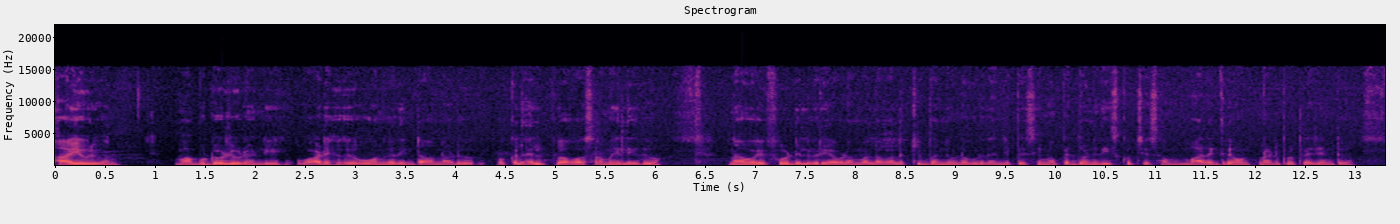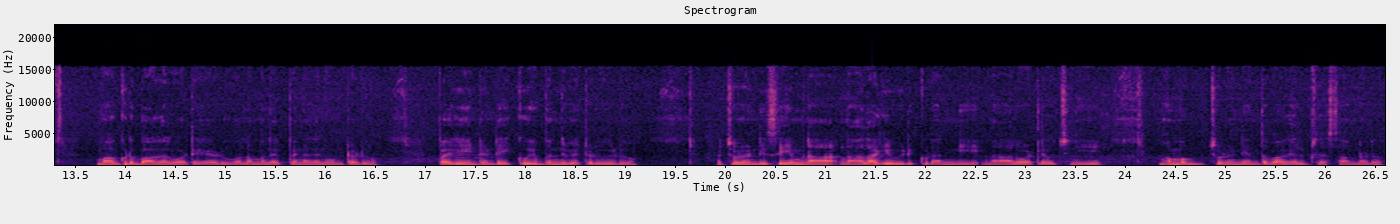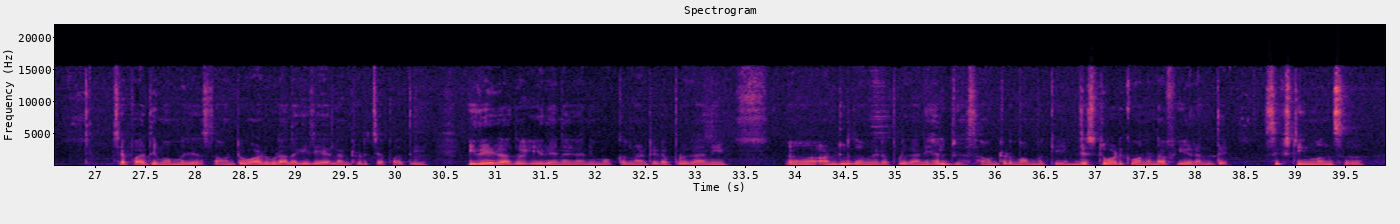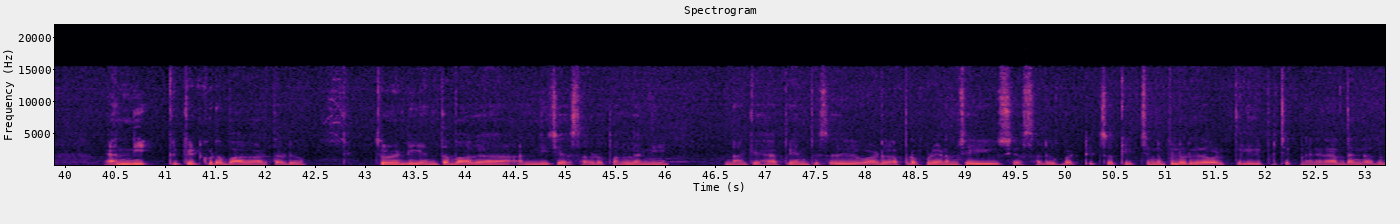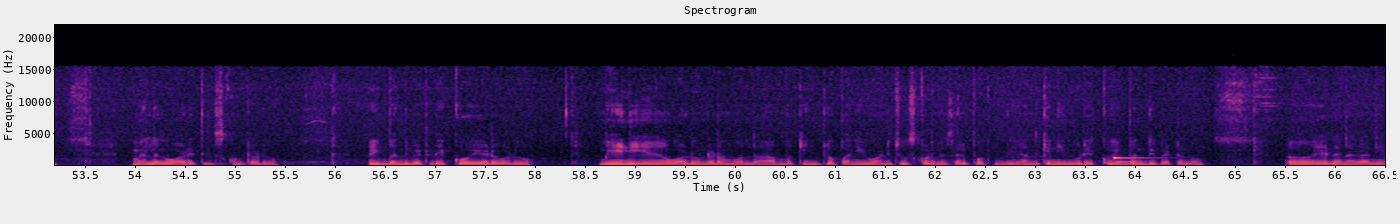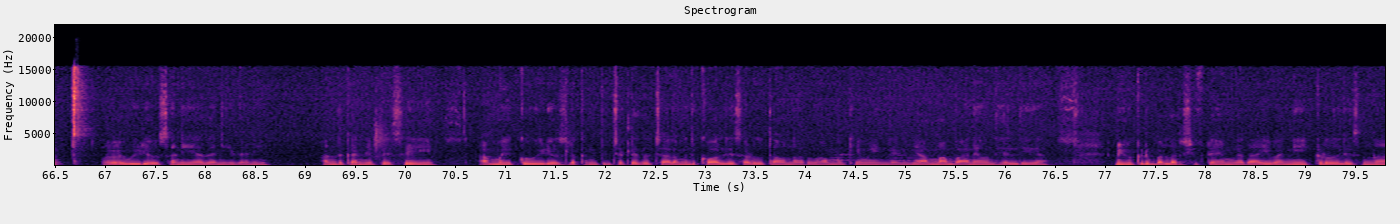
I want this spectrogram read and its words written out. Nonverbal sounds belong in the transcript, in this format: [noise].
Hi everyone మా బుడ్డోడు చూడండి వాడే ఓన్గా తింటా ఉన్నాడు. ఒకళ్ళ హెల్ప్ అవసరమే లేదు. నా వైఫ్ డెలివరీ అవ్వడం వల్ల వాళ్ళకి ఇబ్బంది ఉండకూడదని చెప్పేసి మా పెద్దోడిని తీసుకొచ్చేసాము. మా దగ్గరే ఉంటున్నాడు ఇప్పుడు ప్రజెంట్ మాకు కూడా బాగా అలవాటు అయ్యాడు వాళ్ళ అమ్మ లేకపోయినా కానీ ఉంటాడు. పైగా ఏంటంటే ఎక్కువ ఇబ్బంది పెట్టాడు వీడు. చూడండి సేమ్ నా నాలాగే వీడికి కూడా అన్నీ నా అలవాట్లే వచ్చినాయి. మా అమ్మకు చూడండి ఎంత బాగా హెల్ప్ చేస్తూ ఉన్నాడు. చపాతి మా అమ్మ చేస్తా ఉంటే వాడు కూడా అలాగే చేయాలంటాడు చపాతి. ఇదే కాదు ఏదైనా కానీ మొక్కలు నాటేటప్పుడు కానీ అండ్లు దమ్మేటప్పుడు కానీ హెల్ప్ చేస్తూ ఉంటాడు మా అమ్మకి. జస్ట్ వాడికి వన్ అండ్ హాఫ్ ఇయర్ అంతే సిక్స్టీన్ మంత్స్ అన్నీ క్రికెట్ కూడా బాగా ఆడతాడు. చూడండి ఎంత బాగా అన్నీ చేస్తాడు పనులన్నీ. నాకే హ్యాపీ అనిపిస్తుంది. వాడు అప్పుడప్పుడు ఎడం చేయి యూజ్ చేస్తాడు బట్ ఇట్స్ ఓకే. చిన్నపిల్లడు కదా వాడికి తెలియదు ఇప్పుడు చెప్పినా కానీ అర్థం కాదు. మెల్లగా వాడే తెలుసుకుంటాడు. ఇబ్బంది పెట్టడు ఎక్కువ ఏడవడు. మెయిన్ వాడు ఉండడం వల్ల అమ్మకి ఇంట్లో పని వాడిని చూసుకోవడమే సరిపోతుంది. అందుకే నేను కూడా ఎక్కువ ఇబ్బంది పెట్టను. ఏదైనా కానీ వీడియోస్ అని అదని ఇదని. అందుకని చెప్పేసి అమ్మ ఎక్కువ వీడియోస్లో కనిపించట్లేదు. చాలామంది కాల్ చేసి అడుగుతూ ఉన్నారు అమ్మకి ఏమైందని అమ్మ బాగానే ఉంది హెల్తీగా. మేము ఇక్కడ బళ్ళారి షిఫ్ట్ అయ్యాం కదా ఇవన్నీ ఇక్కడ వదిలేసిన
